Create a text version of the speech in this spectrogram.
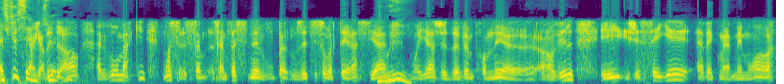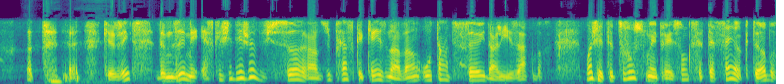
Est-ce que c'est Regardez actuel- dehors. Avez-vous remarqué? Moi, ça, ça, ça me fascinait. Vous, vous étiez sur votre terrasse hier. Oui. Moi, hier, je devais me promener euh, en ville et j'essayais, avec ma mémoire que j'ai, de me dire, mais est-ce que j'ai déjà vu ça rendu presque 15 novembre, autant de feuilles dans les arbres? Moi, j'étais toujours sous l'impression que c'était fin octobre.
